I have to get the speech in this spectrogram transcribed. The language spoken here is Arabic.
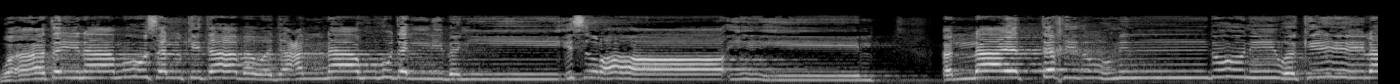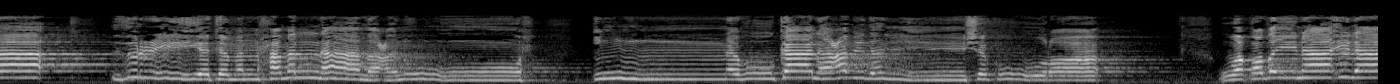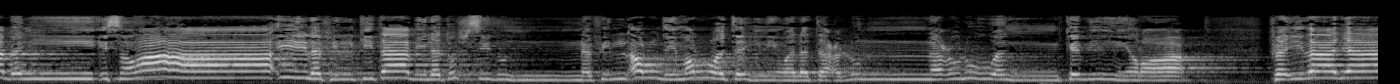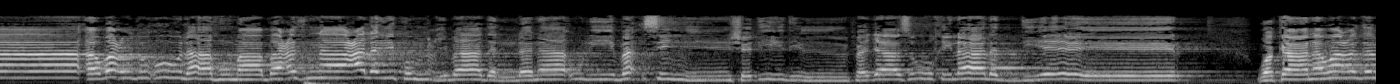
وآتينا موسى الكتاب وجعلناه هدى لبني إسرائيل. ألا يتخذوا من دوني وكيلا. ذرية من حملنا مع نوح. إنه كان عبدا شكورا. وقضينا إلى بني إسرائيل في الكتاب لتفسدن في الأرض مرتين ولتعلن علوا كبيرا. فإذا جاء وعد أولاهما بعثنا عليكم عبادا لنا أولي بأس شديد فجاسوا خلال الديار وكان وعدا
